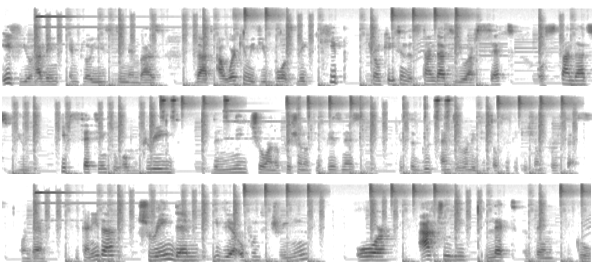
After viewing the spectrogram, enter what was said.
If you're having employees, team members that are working with you, but they keep truncating the standards you have set or standards you keep setting to upgrade the nature and operation of your business, it's a good time to run a detoxification process on them. You can either train them if they are open to training or actually let them go.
